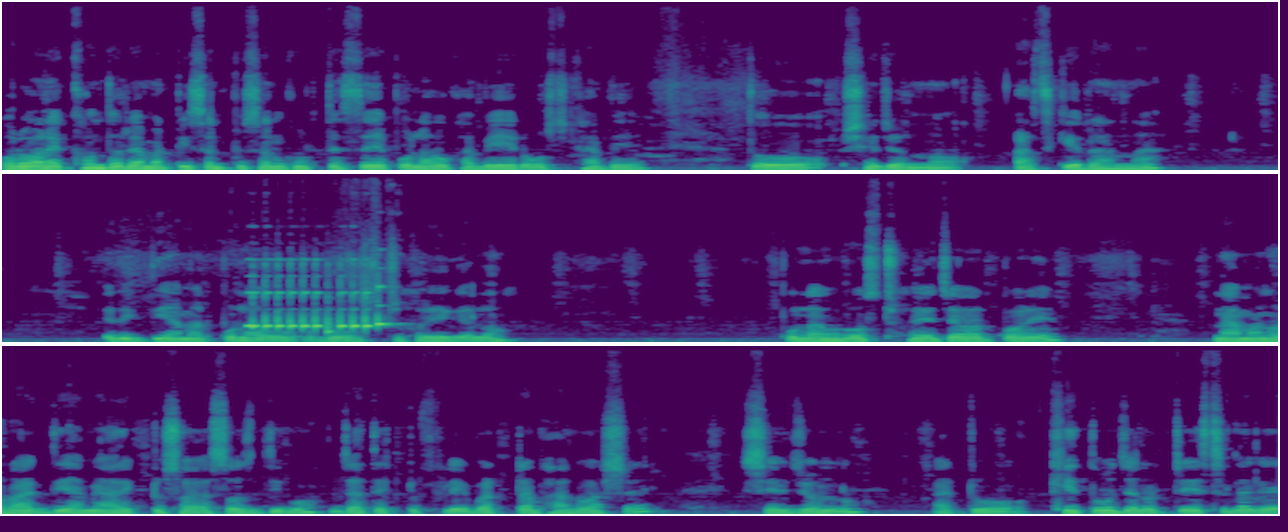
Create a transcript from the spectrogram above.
ওরা অনেকক্ষণ ধরে আমার পিছন পিছন ঘুরতেছে, পোলাও খাবে, রোস্ট খাবে। তো সেজন্য আজকের রান্না। এদিক দিয়ে আমার পোলাও রোস্ট হয়ে গেল। পোলাও রোস্ট হয়ে যাওয়ার পরে নামানোর আগ দিয়ে আমি আরেকটু সয়া সস দিব, যাতে একটু ফ্লেভারটা ভালো আসে। সেই জন্য একটু খেতেও যেন টেস্ট লাগে,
